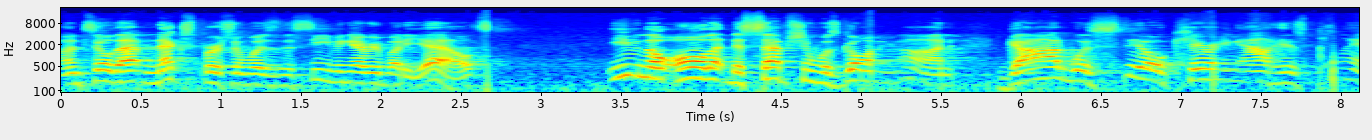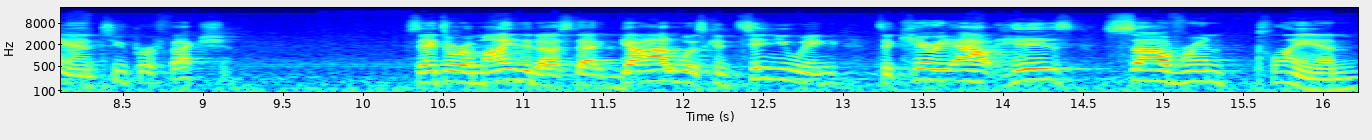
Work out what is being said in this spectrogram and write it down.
until that next person was deceiving everybody else. Even though all that deception was going on, God was still carrying out his plan to perfection. Santa reminded us that God was continuing to carry out his sovereign plan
